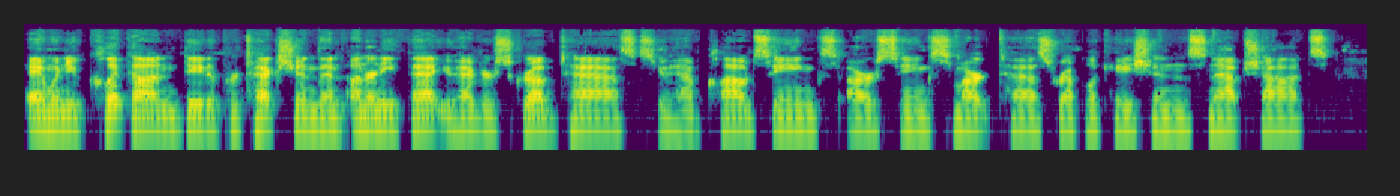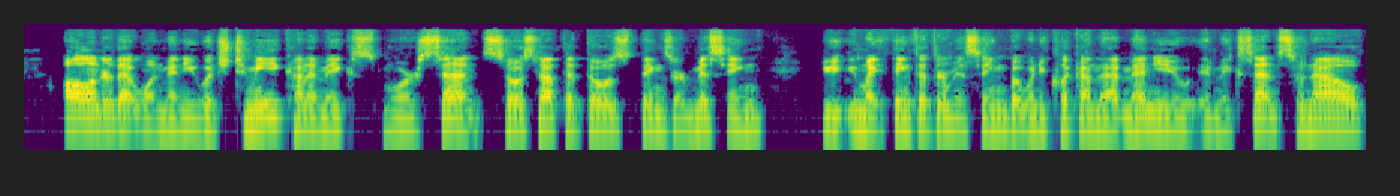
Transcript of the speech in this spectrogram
and when you click on data protection, then underneath that you have your scrub tasks, you have cloud syncs, rsync, smart tests, replication, snapshots all under that one menu, which to me kind of makes more sense. So it's not that those things are missing. You, you might think that they're missing, but when you click on that menu, it makes sense. So now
